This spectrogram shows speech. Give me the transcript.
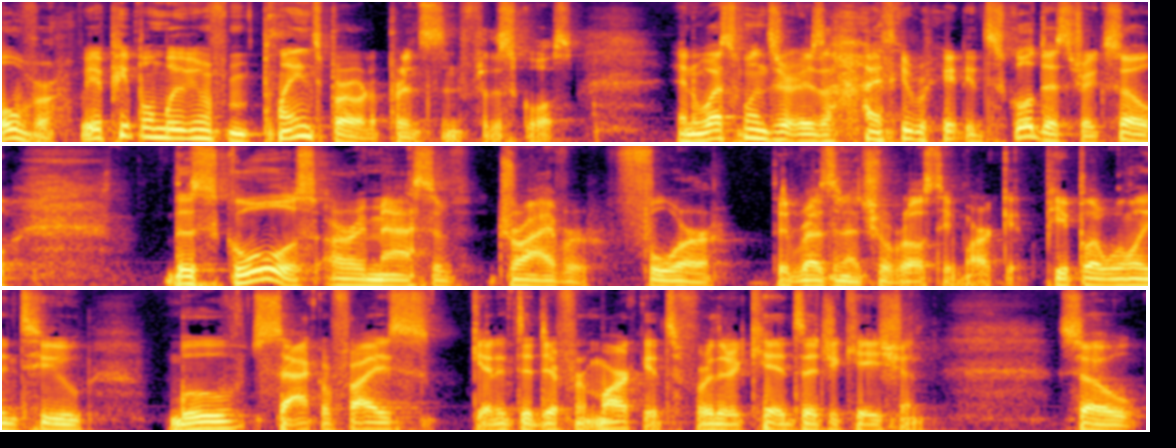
over. We have people moving from Plainsboro to Princeton for the schools. And West Windsor is a highly rated school district. So the schools are a massive driver for the residential real estate market. People are willing to move, sacrifice, get into different markets for their kids' education. So,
